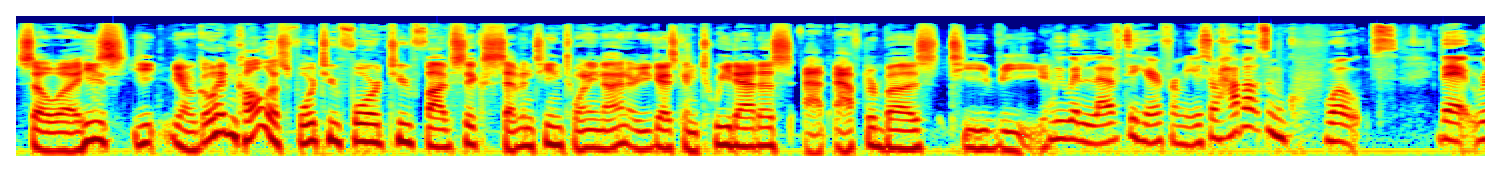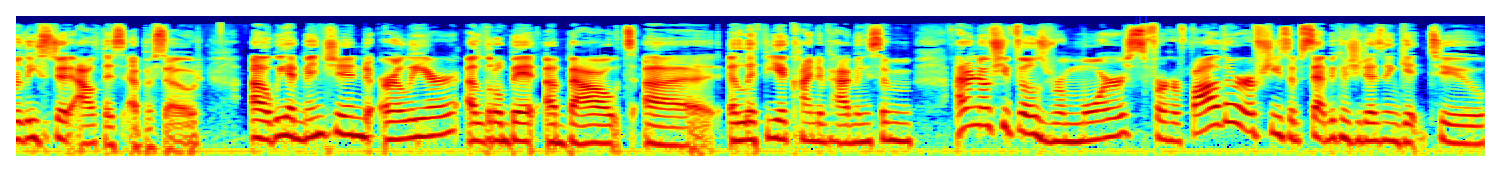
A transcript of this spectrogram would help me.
So uh, he's he you know go ahead and call us 424-256-1729 or you guys can tweet at us at AfterBuzzTV. We would love to hear from you. So, how about some quotes that really stood out this episode? Uh, we had mentioned earlier a little bit about uh, Ilithyia kind of having some, I don't know if she feels remorse for her father or if she's upset because she doesn't get to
